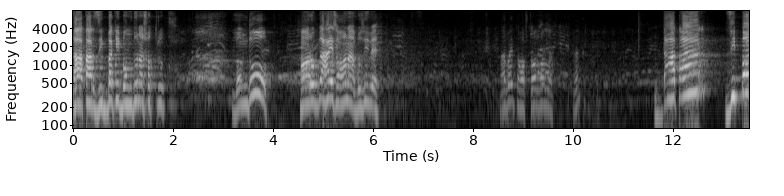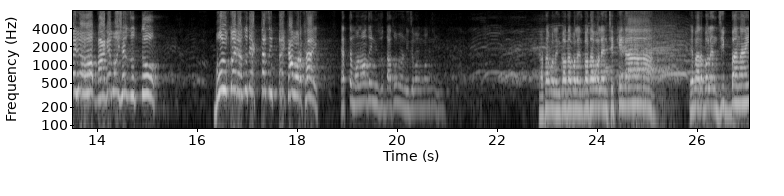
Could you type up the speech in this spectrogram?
দাঁত আর জিব্বা কি বন্ধু না শত্রু? বন্ধু। হরজ্ঞ হাই সহ না বুঝিবে। আর ভাই তো হস্টল বাংলা। হ্যাঁ? দাঁত জিব্বা হইল বাঘে বসে যুদ্ধ। ভুল করে যদি একটা জিব্বায় কামড় খায় এত মনে হয় নিজে দাঁতুন নিজে কথা বলেন কথা বলেন কথা বলেন ঠিক কিনা? এবার বলেন জিব্বা নাই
